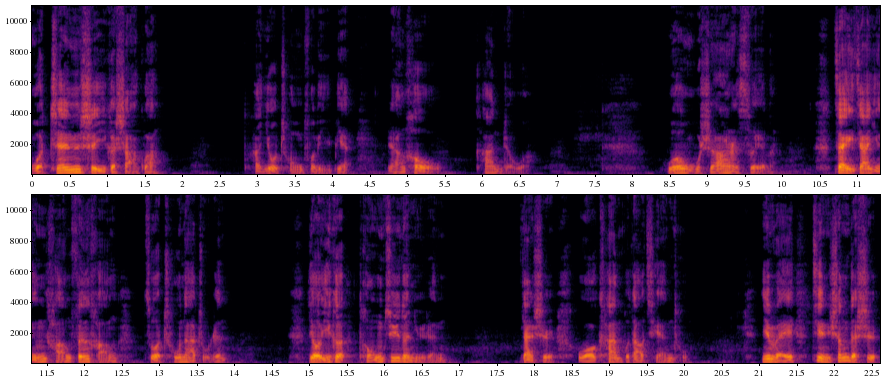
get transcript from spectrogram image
我真是一个傻瓜，他又重复了一遍，然后看着我。我五十二岁了，在一家银行分行做出纳主任，有一个同居的女人，但是我看不到前途，因为晋升的事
